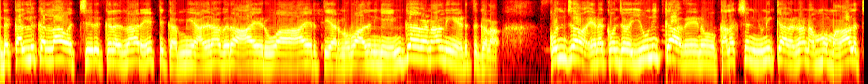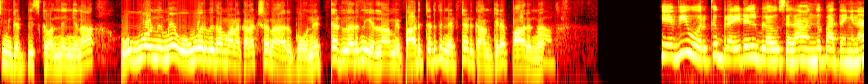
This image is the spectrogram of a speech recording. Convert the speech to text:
இந்த கல்லு கல்லா வச்சிருக்கிறது தான் ரேட்டு கம்மி. அதெல்லாம் வெறும் ஆயிரம் ரூபா ஆயிரத்தி இரநூறுவா அது நீங்க எங்க வேணாலும் நீங்க எடுத்துக்கலாம். கொஞ்சம் எனக்கு கொஞ்சம் யூனிக்கா வேணும். கலெக்ஷன் யூனிக்கா வேணும்னா நம்ம மகாலட்சுமி கட்பீஸ்க்கு வந்தீங்கன்னா ஒவ்வொன்றுமே ஒவ்வொரு விதமான கலெக்ஷனா இருக்கும். நெட்டட்ல இருந்து எல்லாமே இப்போ அடுத்தடுத்து நெட்டட் காமிக்கிற பாருங்க. ஹெவி ஒர்க்கு பிரைடல் ப்ளவுஸ் எல்லாம் வந்து பார்த்தீங்கன்னா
